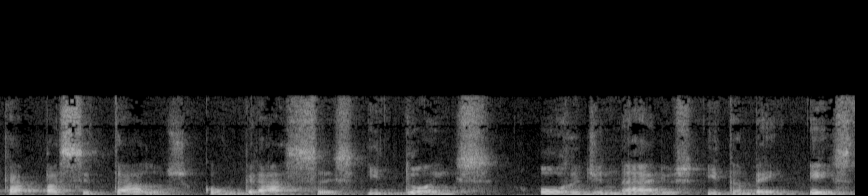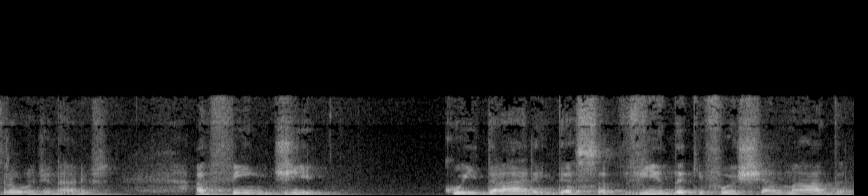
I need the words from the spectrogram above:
capacitá-los com graças e dons ordinários e também extraordinários, a fim de cuidarem dessa vida que foi chamada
